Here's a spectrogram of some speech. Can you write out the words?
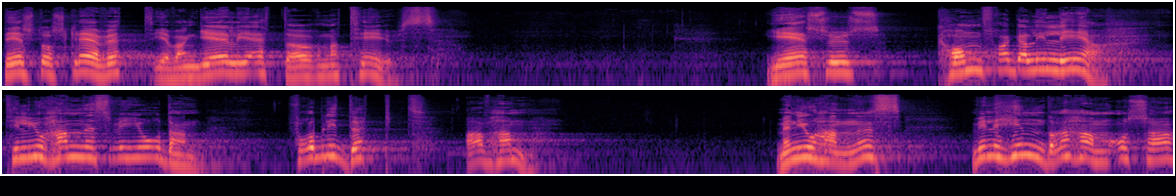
Det står skrevet i evangeliet etter Matteus. Jesus kom fra Galilea til Johannes ved Jordan for å bli døpt av ham. Men Johannes ville hindre ham og sa,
